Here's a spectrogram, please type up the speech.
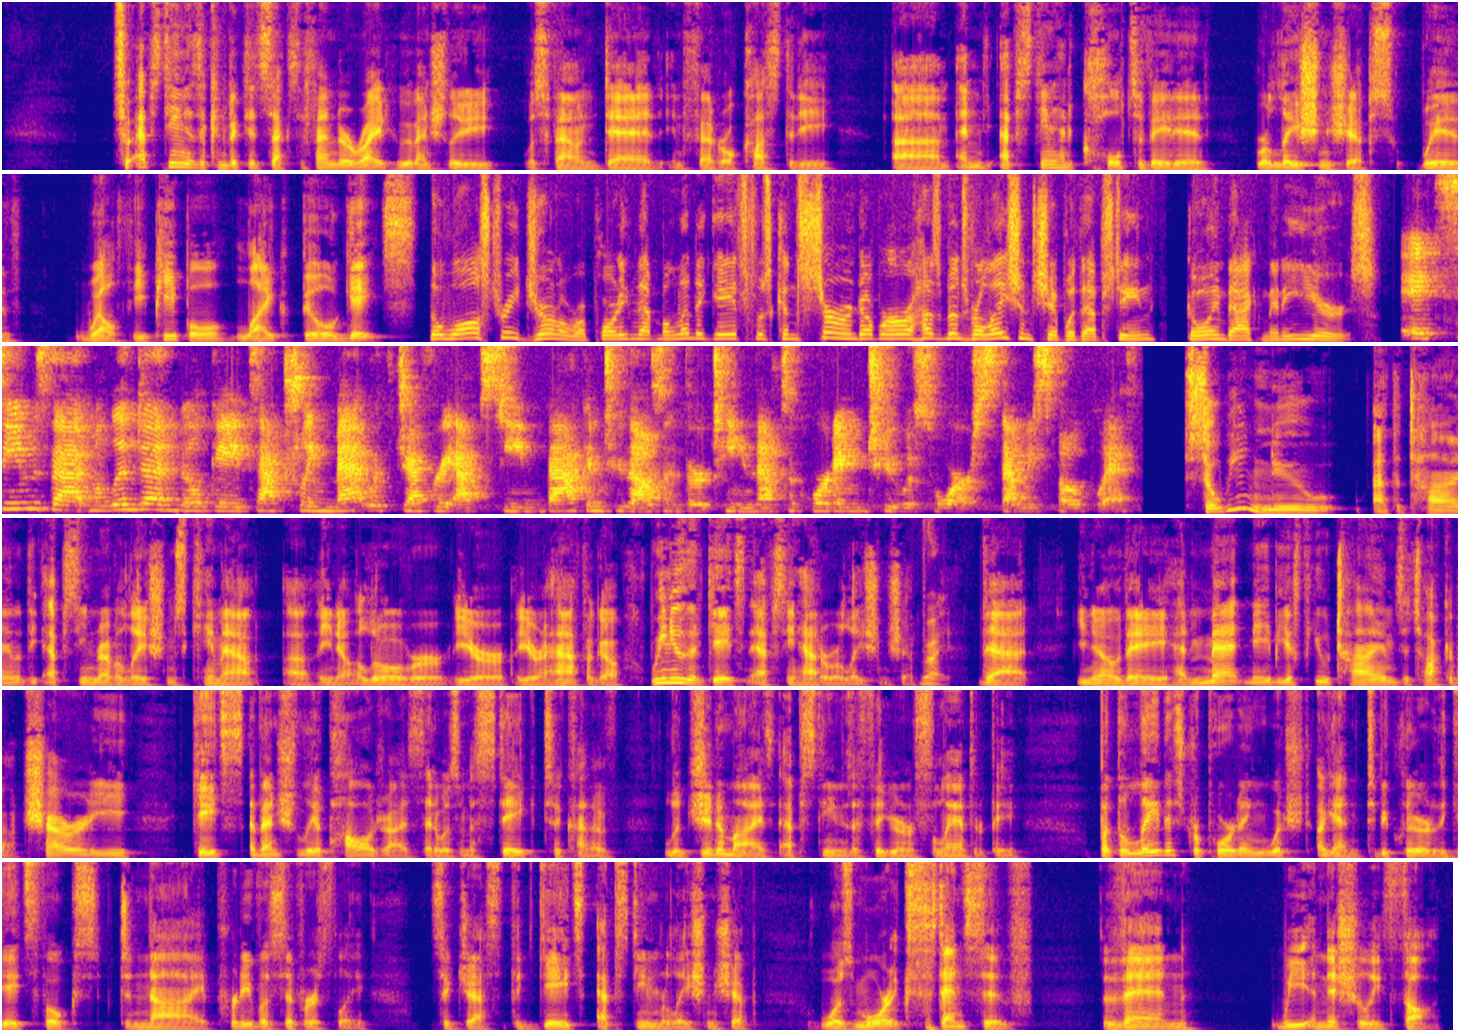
So, Epstein is a convicted sex offender, right, who eventually was found dead in federal custody. Um, and Epstein had cultivated relationships with wealthy people like Bill Gates. The Wall Street Journal reporting that Melinda Gates was concerned over her husband's relationship with Epstein going back many years. It seems that Melinda and Bill Gates actually met with Jeffrey Epstein back in 2013. That's according to a source that we spoke with. So we knew at the time that the Epstein revelations came out, uh, you know, a little over a year, a year and a half ago, we knew that Gates and Epstein had a relationship. Right. That, you know, they had met maybe a few times to talk about charity Gates eventually apologized, that it was a mistake to kind of legitimize Epstein as a figure in philanthropy. But the latest reporting, which again, to be clear, the Gates folks deny pretty vociferously, suggests that the Gates Epstein relationship was more extensive than we initially thought.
